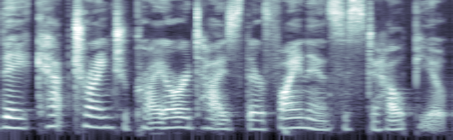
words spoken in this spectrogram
they kept trying to prioritize their finances to help you.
